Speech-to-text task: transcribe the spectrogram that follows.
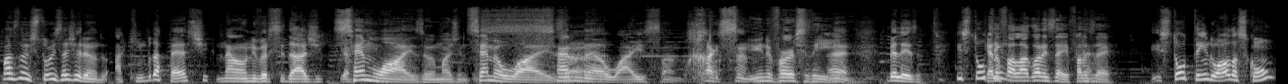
mas não estou exagerando. Aqui em Budapeste, na universidade Samwise, eu imagino, Samuel Wise. Semmelweis uh, University. É, beleza. Estou Quero ten- falar agora isso aí, fala isso aí. estou tendo aulas com.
